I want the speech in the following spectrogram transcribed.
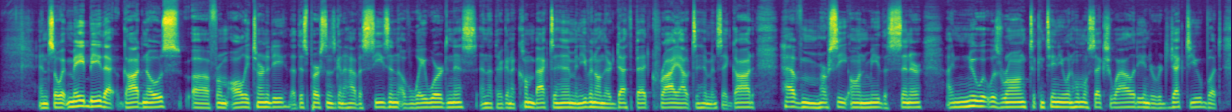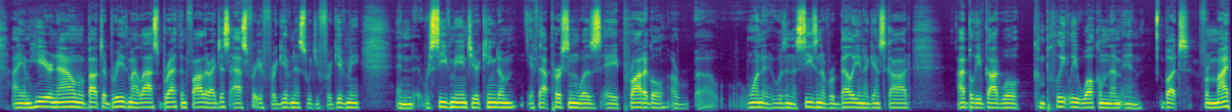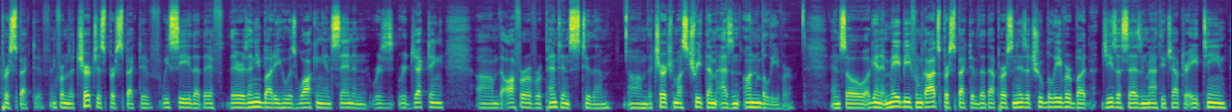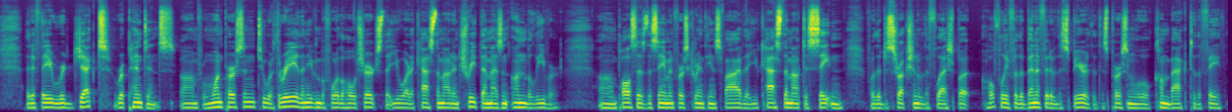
And so it may be that God knows uh, from all eternity that this person is going to have a season of waywardness and that they're going to come back to Him and even on their deathbed cry out to Him and say, God, have mercy on me, the sinner. I knew it was wrong to continue in homosexuality and to reject you, but I am here now. I'm about to breathe my last breath. And Father, I just ask for your forgiveness. Would you forgive me? and receive me into your kingdom. If that person was a prodigal, a, uh, one who was in a season of rebellion against God, I believe God will completely welcome them in. But from my perspective and from the church's perspective, we see that if there is anybody who is walking in sin and re- rejecting um, the offer of repentance to them, um, the church must treat them as an unbeliever. And so, again, it may be from God's perspective that that person is a true believer, but Jesus says in Matthew chapter 18 that if they reject repentance um, from one person, two or three, then even before the whole church, that you are to cast them out and treat them as an unbeliever. Um, Paul says the same in 1 Corinthians 5 that you cast them out to Satan for the destruction of the flesh, but hopefully for the benefit of the spirit, that this person will come back to the faith.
